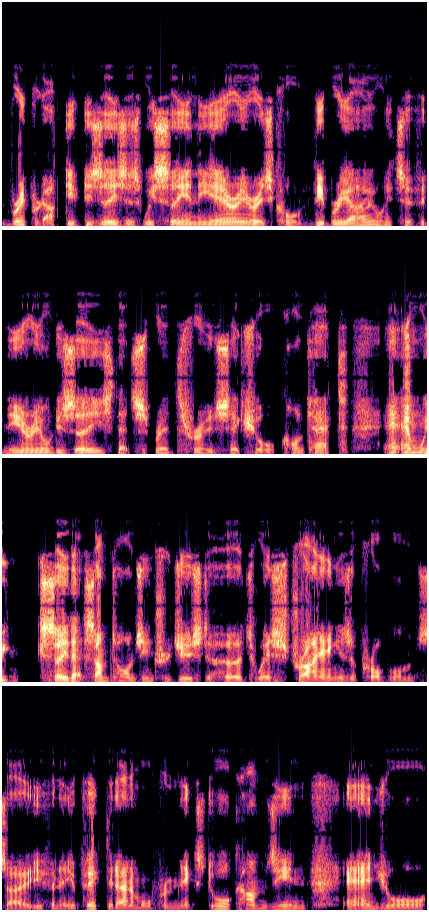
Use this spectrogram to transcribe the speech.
reproductive diseases we see in the area is called Vibrio. It's a venereal disease that's spread through sexual contact, and we see that sometimes introduced to herds where straying is a problem. So if an infected animal from next door comes in and your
